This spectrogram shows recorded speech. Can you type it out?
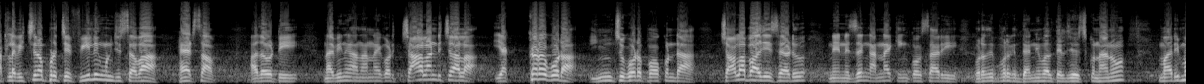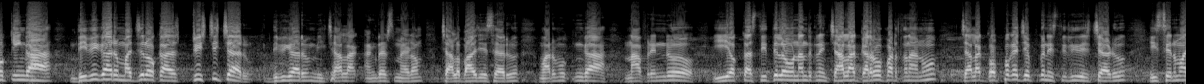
అట్లా ఇచ్చినప్పుడు వచ్చే ఫీలింగ్ చూసావా? హ్యాట్స్ అదొకటి. నవీన్ అన్నయ్య కూడా చాలా అంటే చాలా ఎక్కడ కూడా ఇంచు కూడా పోకుండా చాలా బాగా చేశాడు. నేను నిజంగా అన్నయ్యకి ఇంకోసారి హృదయపూర్వక ధన్యవాదాలు తెలియజేసుకున్నాను. మరి ముఖ్యంగా దివి గారు మధ్యలో ఒక ట్విస్ట్ ఇచ్చారు. దివి గారు మీకు చాలా కంగ్రాట్స్ మేడం చాలా బాగా చేశారు. మరి ముఖ్యంగా నా ఫ్రెండ్ ఈ యొక్క స్థితిలో ఉన్నందుకు నేను చాలా గర్వపడుతున్నాను. చాలా గొప్పగా చెప్పుకునే స్థితికి తెచ్చాడు. ఈ సినిమా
